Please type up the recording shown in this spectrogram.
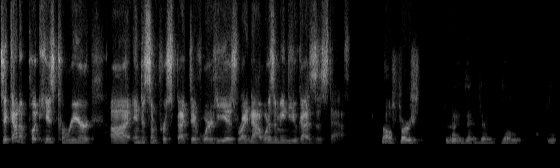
to kind of put his career uh, into some perspective where he is right now. What does it mean to you guys as a staff? Well, first, the, the, the, the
